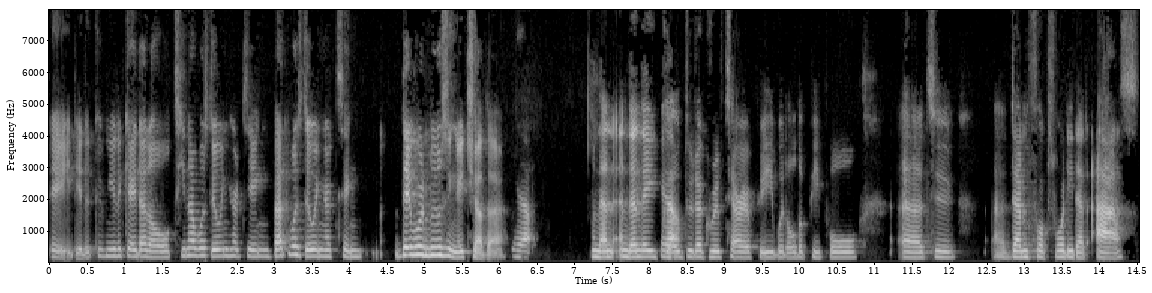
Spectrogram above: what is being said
they didn't communicate at all. Tina was doing her thing, Bette was doing her thing. They were losing each other, Yeah, and then and then they Yeah. go to their group therapy with all the people uh, to uh, Dan Foxworthy that ass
